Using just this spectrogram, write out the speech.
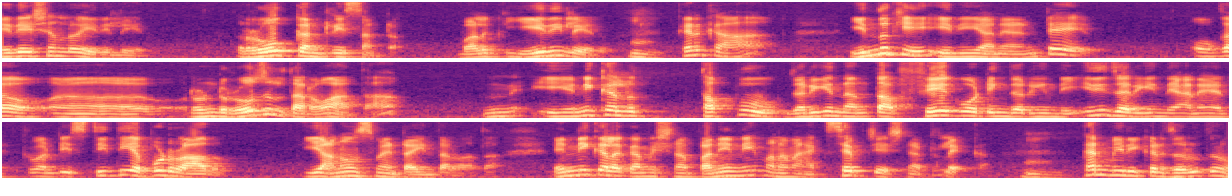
ఏ దేశంలో ఇది లేదు. రోగ్ కంట్రీస్ అంటాం వాళ్ళకి ఏది లేదు. కనుక ఎందుకు ఇది అని అంటే ఒక రెండు రోజుల తర్వాత ఈ ఎన్నికలు తప్పు జరిగిందంతా ఫేక్ ఓటింగ్ జరిగింది ఇది జరిగింది అనేటువంటి స్థితి ఎప్పుడు రాదు ఈ అనౌన్స్మెంట్ అయిన తర్వాత ఎన్నికల కమిషన్ పనిని మనం యాక్సెప్ట్ చేసినట్టు లెక్క. కానీ మీరు ఇక్కడ జరుగుతున్న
